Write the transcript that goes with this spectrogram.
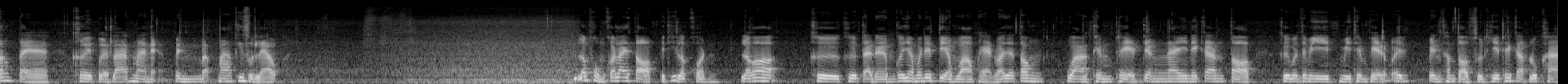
ตั้งแต่เคยเปิดร้านมาเนี่ยเป็นแบบมากที่สุดแล้ว แล้วผมก็ไล่ตอบไปทีละคน แล้วก็คือคือแต่เดิมก็ยังไม่ได้เตรียมวางแผนว่าจะต้องวาง template ยังไงในการตอบ คือมันจะมีมี template เป็นคำตอบสุดฮิตให้กับลูกค้า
